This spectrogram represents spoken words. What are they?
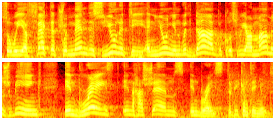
so we affect a tremendous unity and union with God because we are mamish being embraced in Hashem's embrace. To be continued.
